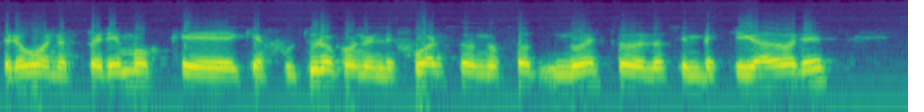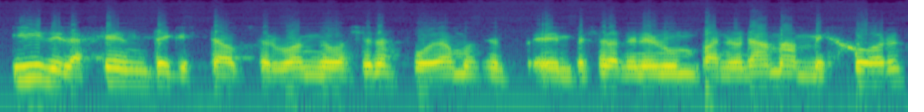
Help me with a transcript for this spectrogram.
pero bueno, esperemos que, a futuro con el esfuerzo nuestro de los investigadores y de la gente que está observando ballenas podamos em, empezar a tener un panorama mejor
